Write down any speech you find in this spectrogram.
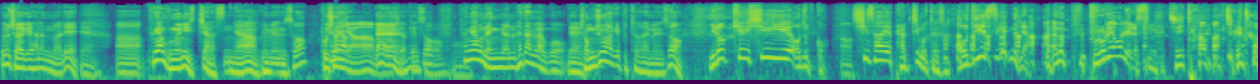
그래서 저에게 하는 말이 예. 아, 평양 공연이 있지 않았냐 그러면서 음. 보셨냐, 평양- 뭐 예, 시작해서. 그래서 어. 평양 냉면을 해달라고 네. 정중하게 부탁을 하면서 이렇게 시에 어둡고 어. 시사에 밝지 못해서 어디에 쓰겠느냐라는 불호령을 내렸습니다. 질타와. 질타.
